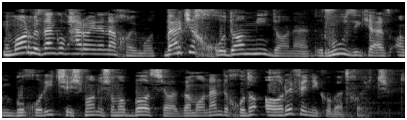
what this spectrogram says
مار بزن گفت هر آینه نخواهی مرد. بلکه خدا می‌داند روزی که از آن بخورید چشمان شما باز شود و مانند خدا عارف نیکوبت خواهید شد.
